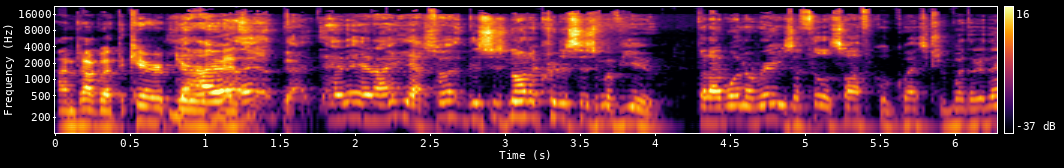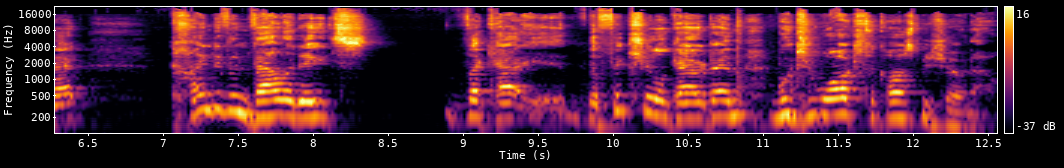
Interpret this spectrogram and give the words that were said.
I'm talking about the character. Yeah, I, I, yeah. And, and I yeah. So this is not a criticism of you, but I want to raise a philosophical question: whether that kind of invalidates the ca- the fictional character. And would you watch the Cosby Show now?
